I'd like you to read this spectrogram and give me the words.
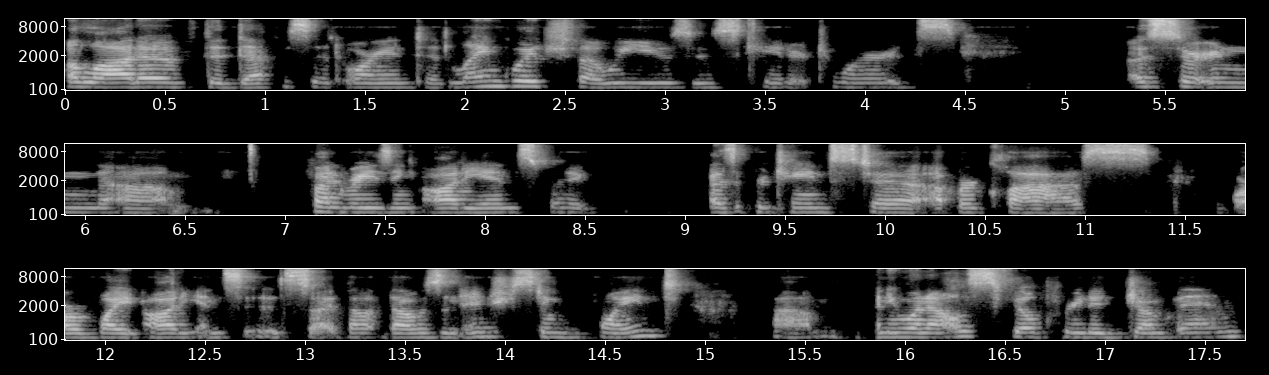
a lot of the deficit-oriented language that we use is catered towards a certain um, fundraising audience when it as it pertains to upper class or white audiences. So I thought that was an interesting point. Um, anyone else, feel free to jump in.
